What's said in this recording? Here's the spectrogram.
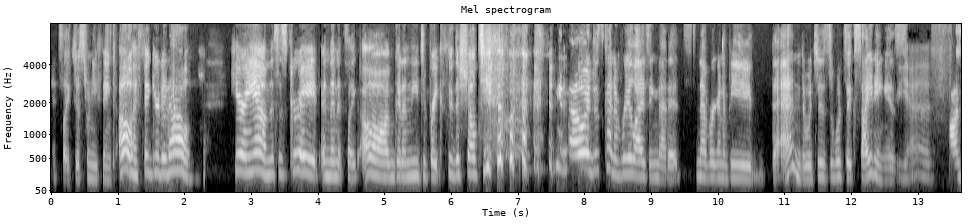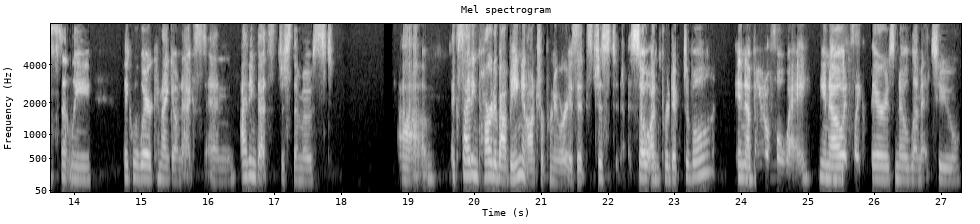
It's like just when you think, oh, I figured it out. Here I am. This is great. And then it's like, oh, I'm going to need to break through the shell too. you know, and just kind of realizing that it's never going to be the end, which is what's exciting is yes. constantly like, where can I go next? And I think that's just the most um, exciting part about being an entrepreneur is it's just so unpredictable in a beautiful way you know mm-hmm. it's like there is no limit to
